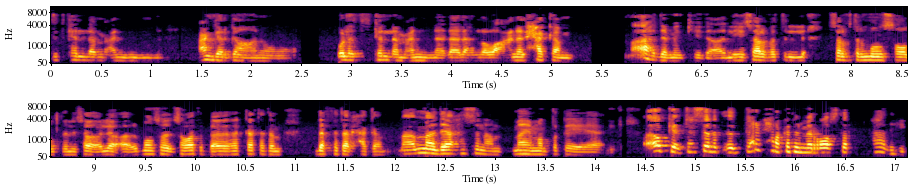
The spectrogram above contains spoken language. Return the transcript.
تتكلم عن عن قرقانو ولا تتكلم عن لا إله إلا الله عن الحكم. ما أهدى من كذا. اللي هي سالفة ال... سالفة ال moonsault اللي سو... ال moonsault سوتها كاندس دفت الحكم. ما ما أدري أحس إنها ما هي منطقية يعني. okay تحس تعرف حركة ال main roster؟ هذه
